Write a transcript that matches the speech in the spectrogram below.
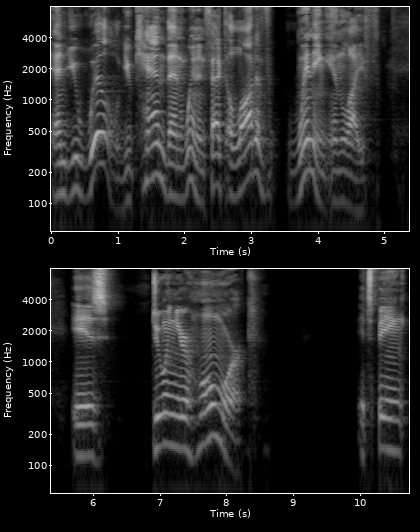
and you will you can then win. In fact a lot of winning in life is doing your homework. It's being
